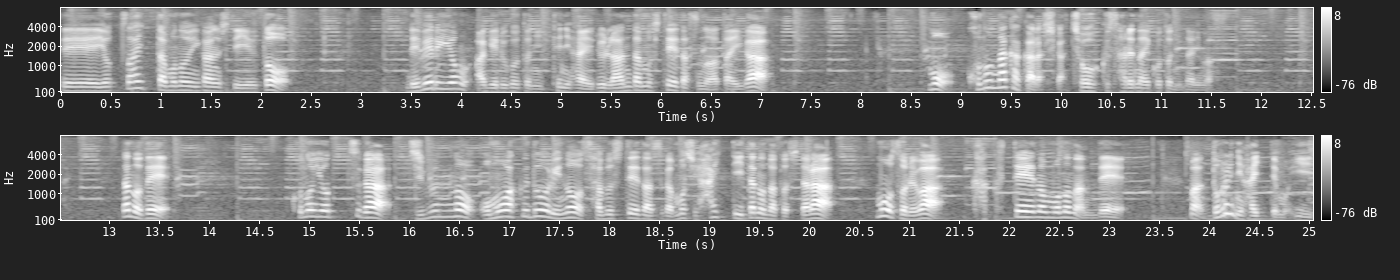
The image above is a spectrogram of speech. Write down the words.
で4つ入ったものに関して言うとレベル4上げるごとに手に入るランダムステータスの値がもうこの中からしか重複されないことになります。なのでこの4つが自分の思惑通りのサブステータスがもし入っていたのだとしたらもうそれは確定のものなんで、まあ、どれに入ってもいいっ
